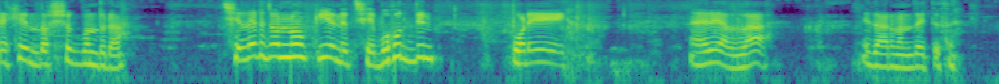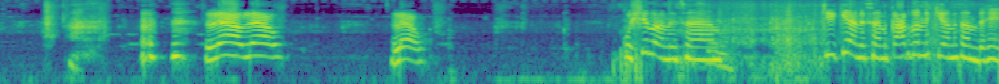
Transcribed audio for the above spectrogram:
দেখেন দর্শক বন্ধুরা ছেলের জন্য কি এনেছে? বহুত দিন পরে। আরে আল্লাহ এই যার মানে যাইতেছে। লেও লেও লেও। কুশিল আনিছেন? কি কি আনিছেন? কার জন্য কি আনিছেন দেখি?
